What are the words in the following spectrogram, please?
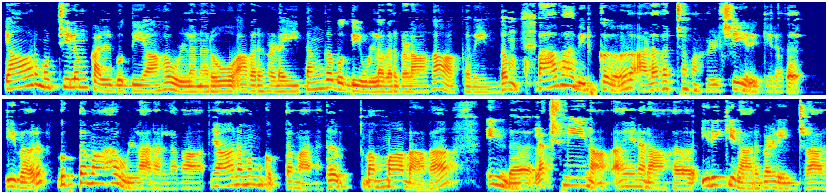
யார் முற்றிலும் கல்புத்தியாக உள்ளனரோ அவர்களை தங்க புத்தி உள்ளவர்களாக ஆக்க வேண்டும். பாபாவிற்கு அளவற்ற மகிழ்ச்சி இருக்கிறது இவர் குப்தமாக உள்ளார் அல்லவா? ஞானமும் குப்தமானது. மம்மா பாபா இந்த லக்ஷ்மி நாராயணராக இருக்கிறார்கள் என்றால்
